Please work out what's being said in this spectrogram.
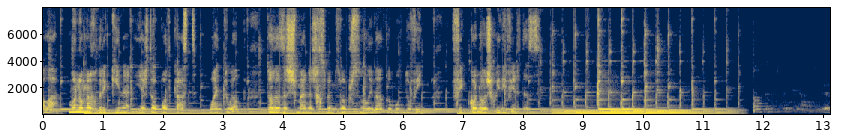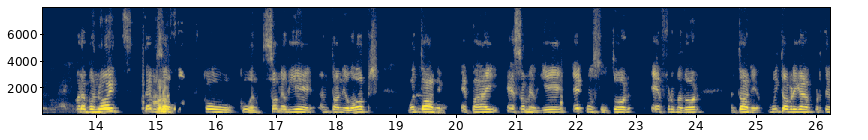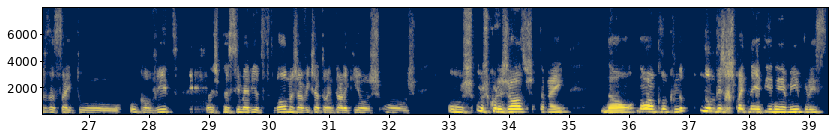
Olá, meu nome é Rodrigo Quina e este é o podcast Wine to Help. Todas as semanas recebemos uma personalidade do mundo do vinho. Fique connosco e divirta-se. Ora, boa noite. Estamos ao vivo com, com o sommelier António Lopes. O António é pai, é sommelier, é consultor, é formador António, muito obrigado por teres aceito o, o convite. Hoje para cima é dia de futebol, mas já vi que já estão a entrar aqui uns, uns, uns, uns corajosos. Também não, não é um clube que não, não, me diz respeito nem a ti nem a mim, por isso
